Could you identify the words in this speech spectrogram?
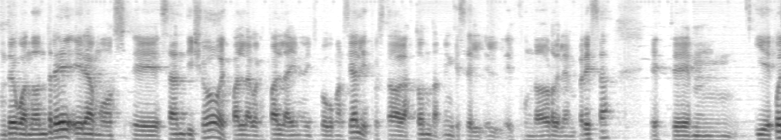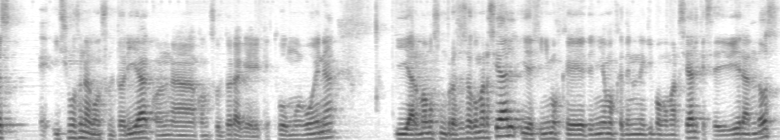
Entonces cuando entré éramos eh, Santi y yo, espalda con espalda ahí en el equipo comercial, y después estaba Gastón también, que es el, fundador de la empresa. Este, y después eh, hicimos una consultoría con una consultora que, que estuvo muy buena y armamos un proceso comercial y definimos que teníamos que tener un equipo comercial que se dividiera en dos.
